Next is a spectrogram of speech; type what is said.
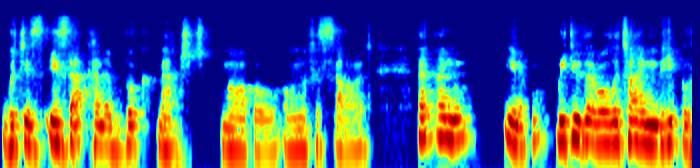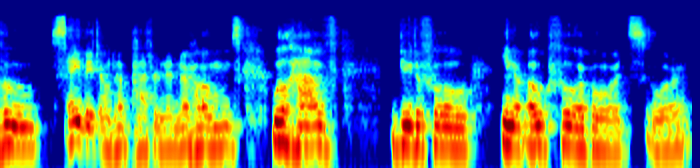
which is is that kind of book matched marble on the facade, and, and you know, we do that all the time. People who say they don't have pattern in their homes will have beautiful you know, oak floorboards or,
